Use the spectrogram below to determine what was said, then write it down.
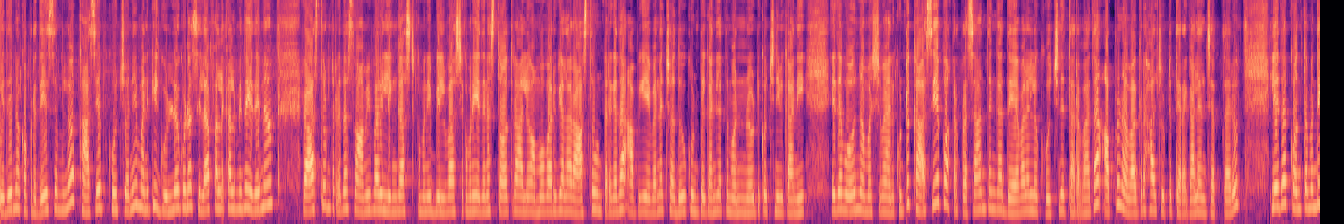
ఏదైనా ఒక ప్రదేశంలో కాసేపు కూర్చొని మనకి గుళ్ళో కూడా శిలాఫలకాల మీద ఏదైనా రాస్తుంటారు కదా స్వామివారి లింగాష్టకమని బిల్వాష్టకమని ఏదైనా స్తోత్రాలు అమ్మవారివి అలా రాస్తూ ఉంటారు కదా అవి ఏవైనా చదువుకుంటూ కానీ లేకపోతే మన నోటికి వచ్చినవి కానీ ఏదో ఓ నమశివ అనుకుంటూ కాసేపు అక్కడ ప్రశాంతంగా దేవాలయంలో కూర్చున్న తర్వాత అప్పుడు నవగ్రహాల చుట్టూ తిరగాలి అని చెప్తారు. లేదా కొంతమంది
